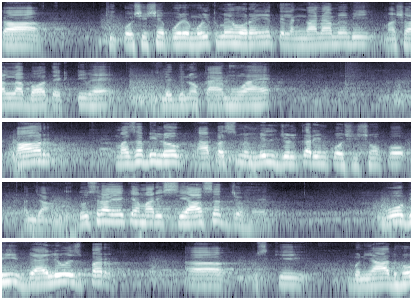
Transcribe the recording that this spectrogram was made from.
का की कोशिशें पूरे मुल्क में हो रही हैं। तेलंगाना में भी माशाल्लाह बहुत एक्टिव है पिछले दिनों कायम हुआ है। और मजहबी लोग आपस में मिलजुल कर इन कोशिशों को अंजाम दें। दूसरा ये कि हमारी सियासत जो है वो भी वैल्यूज़ पर आ, उसकी बुनियाद हो।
